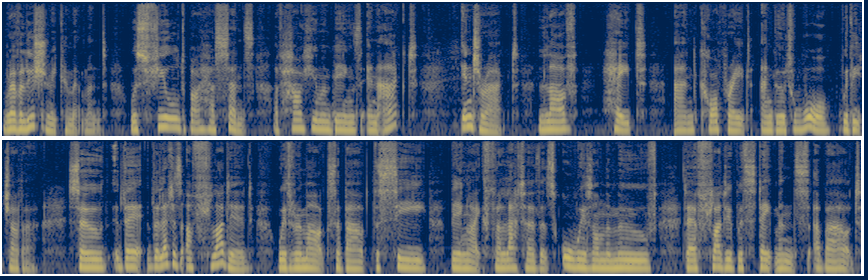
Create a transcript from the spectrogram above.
revolutionary commitment was fueled by her sense of how human beings enact, interact, love, hate, and cooperate and go to war with each other. So the, the letters are flooded with remarks about the sea being like the latter that's always on the move. They're flooded with statements about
